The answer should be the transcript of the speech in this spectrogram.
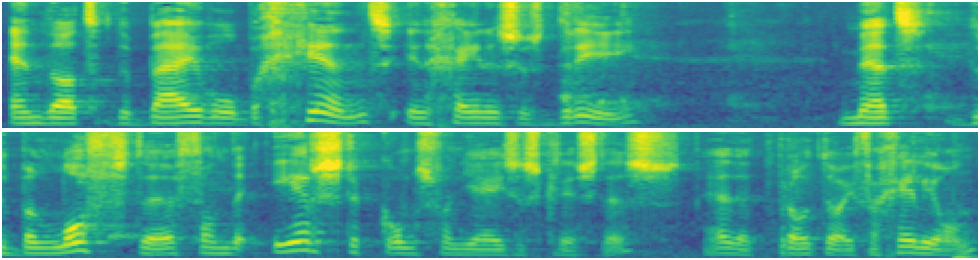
En dat de Bijbel begint in Genesis 3 met de belofte van de eerste komst van Jezus Christus, het proto-evangelion,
